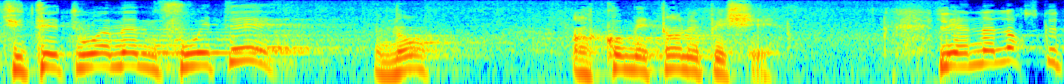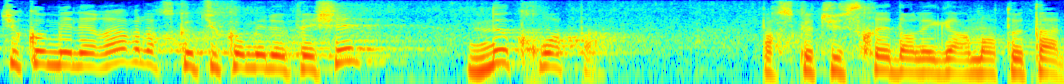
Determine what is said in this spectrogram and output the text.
Tu t'es toi-même fouetté? Non, en commettant le péché. Lorsque tu commets l'erreur, lorsque tu commets le péché, ne crois pas parce que tu serais dans l'égarement total.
